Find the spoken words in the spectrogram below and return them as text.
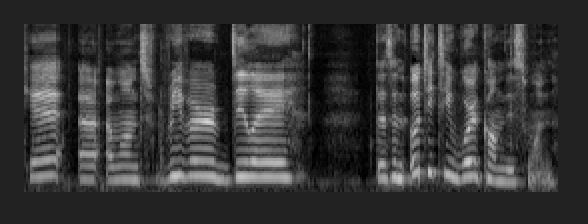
Okay, uh, I want reverb delay. Does an OTT work on this one?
